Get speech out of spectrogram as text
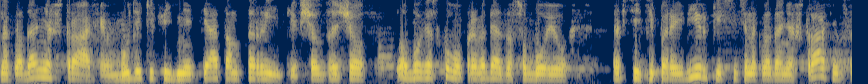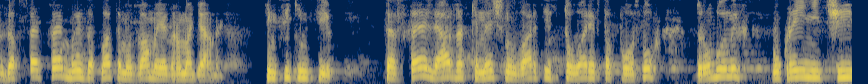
накладання штрафів, будь-які підняття там тарифів, що, що обов'язково приведе за собою всі ці перевірки, всі ці накладання штрафів. За все це ми заплатимо з вами як громадяни. В кінці кінців. Це все ляже в кінечну вартість товарів та послуг, зроблених в Україні, чи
